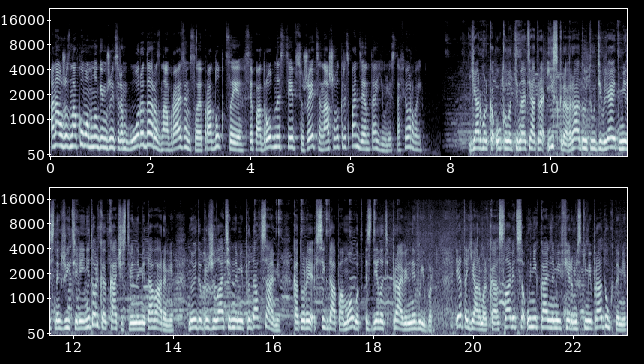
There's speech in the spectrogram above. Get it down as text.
Она уже знакома многим жителям города разнообразием своей продукции. Все подробности в сюжете нашего корреспондента Юлии Стаферовой. Ярмарка около кинотеатра «Искра» радует и удивляет местных жителей не только качественными товарами, но и доброжелательными продавцами, которые всегда помогут сделать правильный выбор. Эта ярмарка славится уникальными фермерскими продуктами,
